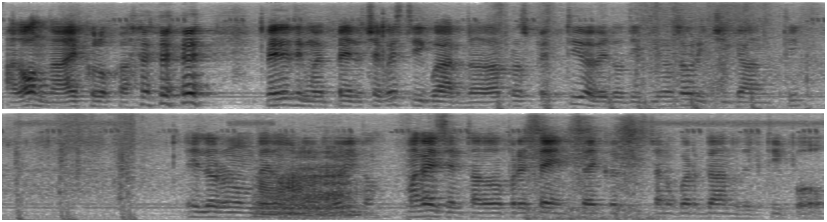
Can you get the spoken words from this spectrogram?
Madonna, eccolo qua. Vedete com'è bello, cioè questi guardano dalla prospettiva, vedo dei dinosauri giganti e loro non vedono, capito? Magari sentono la loro presenza, ecco, si stanno guardando del tipo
